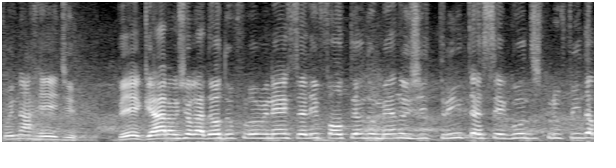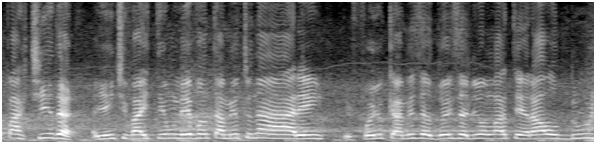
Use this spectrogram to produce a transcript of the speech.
foi na rede. Pegaram o jogador do Fluminense ali, faltando menos de 30 segundos para o fim da partida. A gente vai ter um levantamento na área, hein? E foi o camisa 2 ali, o lateral do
